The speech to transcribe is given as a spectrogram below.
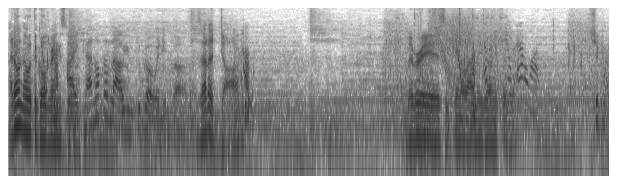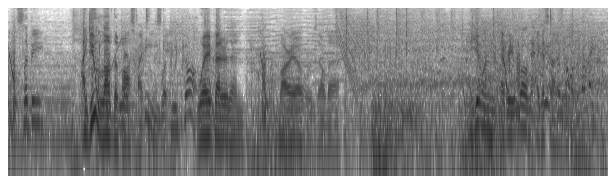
I don't know what the gold rings do. I cannot allow you to go any further. Is that a dog? Whatever it is, he can't allow me to go any further. analyzed. Slippy. I do love the boss fights in this what game. Way better than Mario or Zelda. And you get one every, well, I guess not every.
